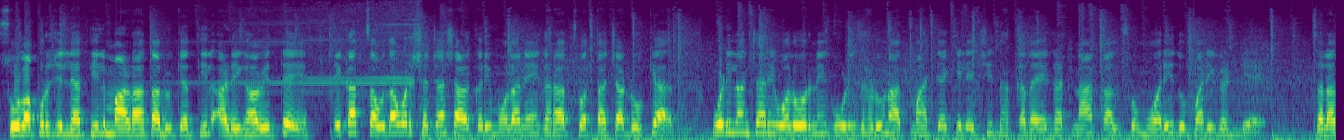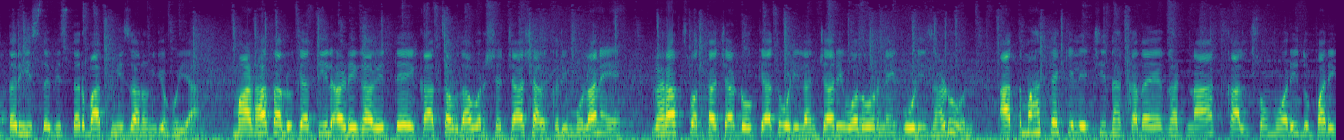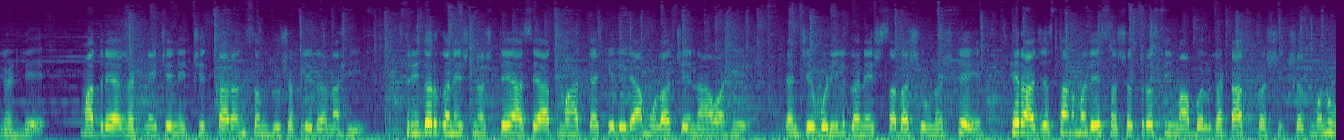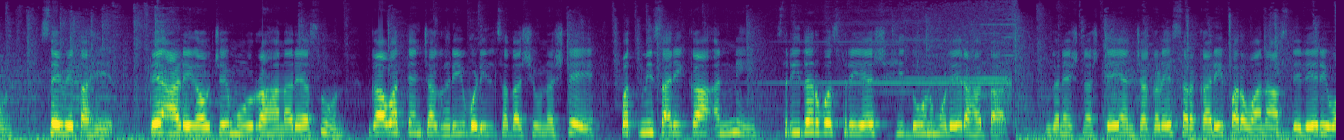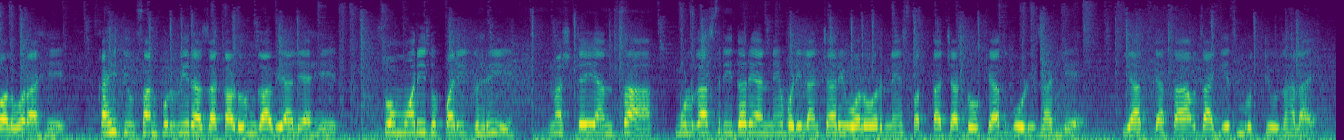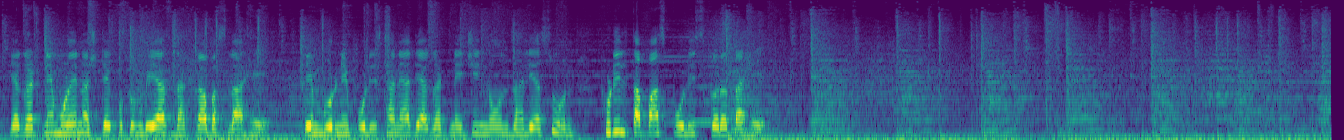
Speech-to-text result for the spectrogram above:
सोलापूर जिल्ह्यातील माढा तालुक्यातील आडेगाव येथे एका चौदा वर्षाच्या शाळकरी मुलाने घरात स्वतःच्या डोक्यात वडिलांच्या रिव्हॉल्वरने गोळी झाडून आत्महत्या केल्याची धक्कादायक घटना काल सोमवारी दुपारी घडली आहे. चला तर ही सविस्तर बातमी जाणून घेऊया. माढा तालुक्यातील अडेगाव येथे एका चौदा वर्षाच्या शाळकरी मुलाने घरात स्वतःच्या डोक्यात वडिलांच्या रिव्हॉल्व्हरने गोळी झाडून आत्महत्या केल्याची धक्कादायक घटना काल सोमवारी दुपारी घडली आहे. मात्र या घटनेचे निश्चित कारण समजू शकलेलं नाही. श्रीधर गणेश नष्टे असे आत्महत्या केलेल्या मुलाचे नाव आहे. त्यांचे वडील गणेश सदाशिव नष्टे हे राजस्थानमध्ये सशस्त्र सीमा बल गटात प्रशिक्षक म्हणून सेवेत आहेत. ते आडेगावचे मूळ राहणारे असून गावात त्यांच्या घरी वडील सदाशिव नष्टे पत्नी सारिका अन्नी श्रीधर व श्रेयश ही दोन मुले राहतात. गणेश नष्टे यांच्याकडे सरकारी परवाना असलेले रिव्हॉल्वर आहे. काही दिवसांपूर्वी रजा काढून गावी आले आहेत. सोमवारी दुपारी घरी नष्टे यांचा मुलगा श्रीधर यांनी वडिलांच्या रिव्हॉल्वरने स्वतःच्या डोक्यात गोळी झाडली आहे. यात त्याचा जागीच मृत्यू झाला आहे या घटनेमुळे नष्टे कुटुंबियास धक्का बसला आहे. टेंभुर्णी पोलीस ठाण्यात या घटनेची नोंद झाली असून पुढील तपास पोलीस करत आहेत.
